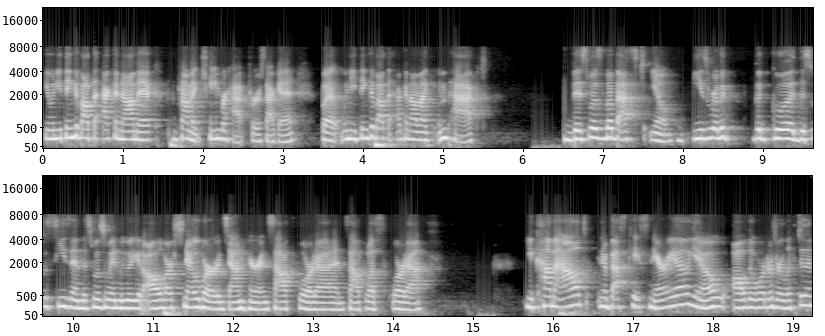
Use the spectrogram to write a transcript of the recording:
you know, when you think about the economic economic chamber hat for a second, but when you think about the economic impact, this was the best. You know, these were the the good. This was season. This was when we would get all of our snowbirds down here in South Florida and Southwest Florida. You come out in a best case scenario, you know, all the orders are lifted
